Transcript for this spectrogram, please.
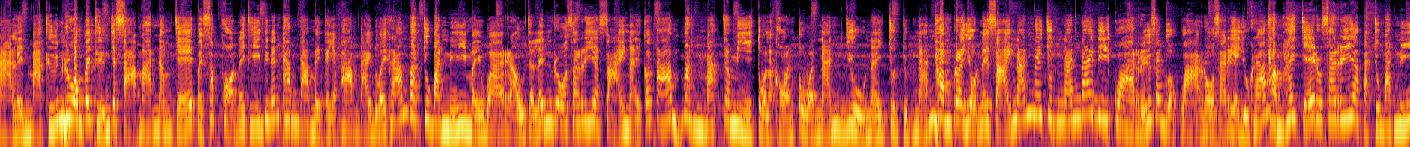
น่าเล่นมากขึ้น รวมไปถึงจะสามารถนำเจไปซัพพอร์ตในทีมที่เน้นทำดาเมจกายภาพได้ด้วยครับ ปัจจุบันนี้ไม่ว่าเราจะเล่นโรซาเรียสายไหนก็ตาม มันมักจะมีตัวละครตัวนั้นอยู่ในจุดจุดนั้นทำประโยชน์ในสายนั้นในจุดนั้นได้ดีกว่า หรือสะดวกกว่าโรซาเรียอยู่ครับทำให้เจโรซาเรีย ปัจจุบันนี้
